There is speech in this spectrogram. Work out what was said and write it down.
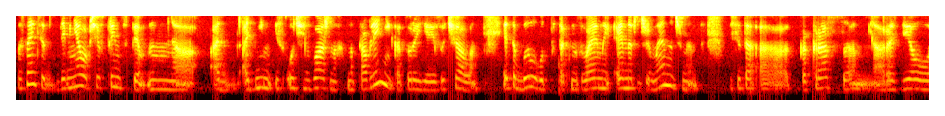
Вы знаете, для меня вообще, в принципе, а, одним из очень важных направлений, которые я изучала, это был вот так называемый energy management. То есть это а, как раз а, раздел,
